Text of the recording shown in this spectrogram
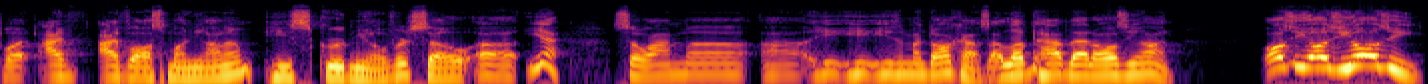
but I've I've lost money on him. He's screwed me over. So uh, yeah. So I'm uh, uh, he, he he's in my doghouse. I love to have that Aussie on. Aussie, Aussie, Aussie.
